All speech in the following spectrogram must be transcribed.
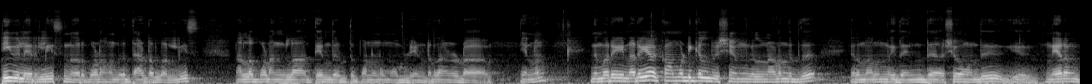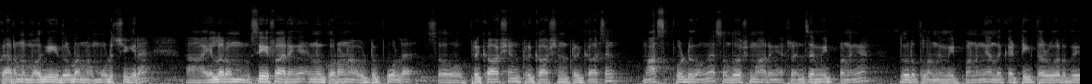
டிவியில் ரிலீஸ்னு ஒரு படம் வந்து தேட்டரில் ரிலீஸ் நல்ல படங்களாக தேர்ந்தெடுத்து பண்ணணும் அப்படின்றது என்னோட எண்ணம். இந்த மாதிரி நிறையா காமெடிக்கல் விஷயங்கள் நடந்துடுது. இருந்தாலும் இது இந்த ஷோ வந்து நேரம் காரணமாக இதோட நான் முடிச்சுக்கிறேன். எல்லோரும் சேஃபாக இருங்க. இன்னும் கொரோனா விட்டு போகல so precaution precaution precaution mask போட்டுக்கோங்க. சந்தோஷமாக இருங்க. ஃப்ரெண்ட்ஸை மீட் பண்ணுங்கள் தூரத்தில் வந்து மீட் பண்ணுங்கள் அந்த கட்டி தழுவுறது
